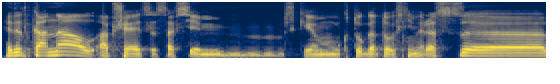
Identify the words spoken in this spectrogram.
Этот канал общается со всем, с кем, кто готов с ними раз, э,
